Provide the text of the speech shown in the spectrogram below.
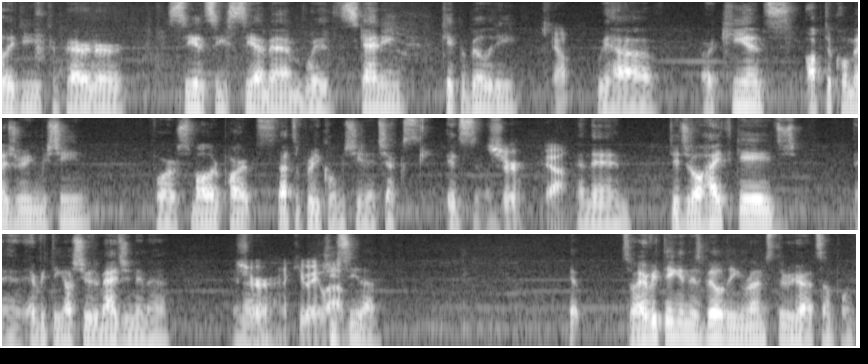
LED comparator, CNC CMM with scanning capability. Yep. We have our Keyence optical measuring machine for smaller parts. That's a pretty cool machine. It checks instantly. Sure. Yeah. And then digital height gauge and everything else you would imagine in a in Sure. a In a QA lab. QC lab. Yep. So everything in this building runs through here at some point.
